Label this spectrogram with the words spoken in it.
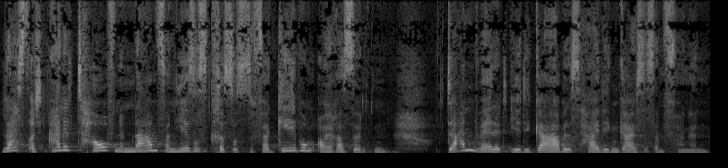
Lasst euch alle taufen im Namen von Jesus Christus zur Vergebung eurer Sünden. Dann werdet ihr die Gabe des Heiligen Geistes empfangen.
